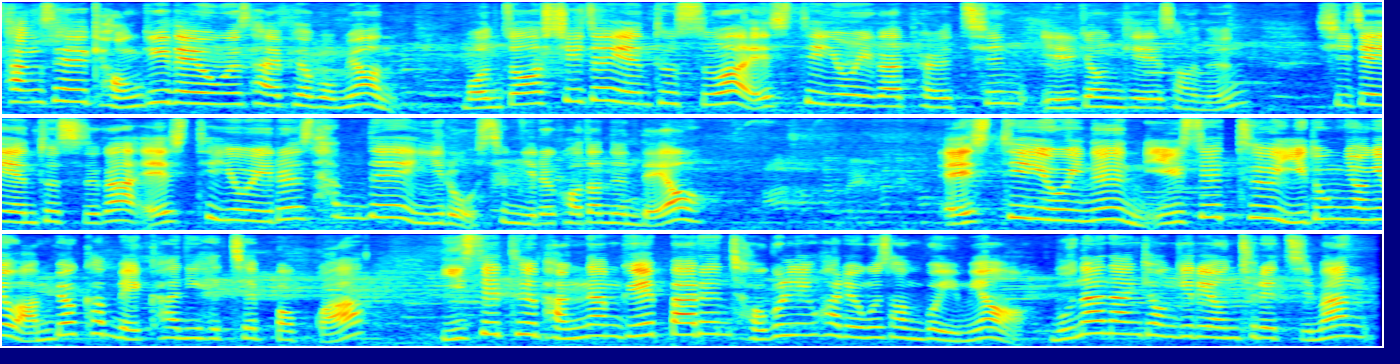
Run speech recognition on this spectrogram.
상세 경기 내용을 살펴보면 먼저 CJ 엔투스와 ST 요이가 펼친 1경기에서는 CJ 엔투스가 ST 요이를 3대 2로 승리를 거뒀는데요. ST 요이는 1세트 이동령의 완벽한 메카닉 해체법과 2세트 박남규의 빠른 저글링 활용을 선보이며 무난한 경기를 연출했지만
